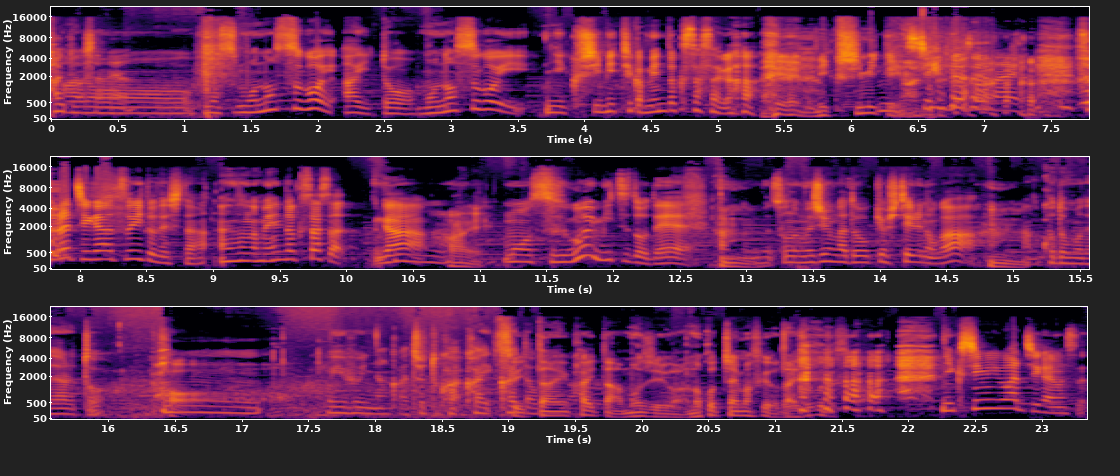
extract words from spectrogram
書いてましたね、あのーもものすごい愛とものすごい憎しみっていうか面倒くささがいや今憎しみって言い憎まししみじゃない。それは違うツイートでした。あのその面倒くささが、うん。たはい、もうすごい密度で、うん。その矛盾が同居しているのが、うん。あの子供であると。うん。はこういうふうになんかちょっとか書いたツイッターに書いた文字は残っちゃいますけど大丈夫ですか、が憎しみは違います。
